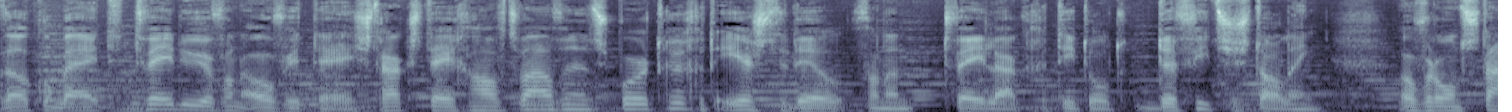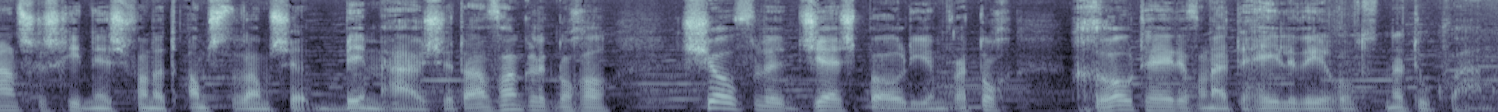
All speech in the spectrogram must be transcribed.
welkom bij het tweede uur van OVT. Straks tegen half twaalf in het spoor terug het eerste deel van een tweeluik getiteld De Fietsenstalling. Over de ontstaansgeschiedenis van het Amsterdamse Bimhuis. Het aanvankelijk nogal sjovele jazzpodium waar toch grootheden vanuit de hele wereld naartoe kwamen.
